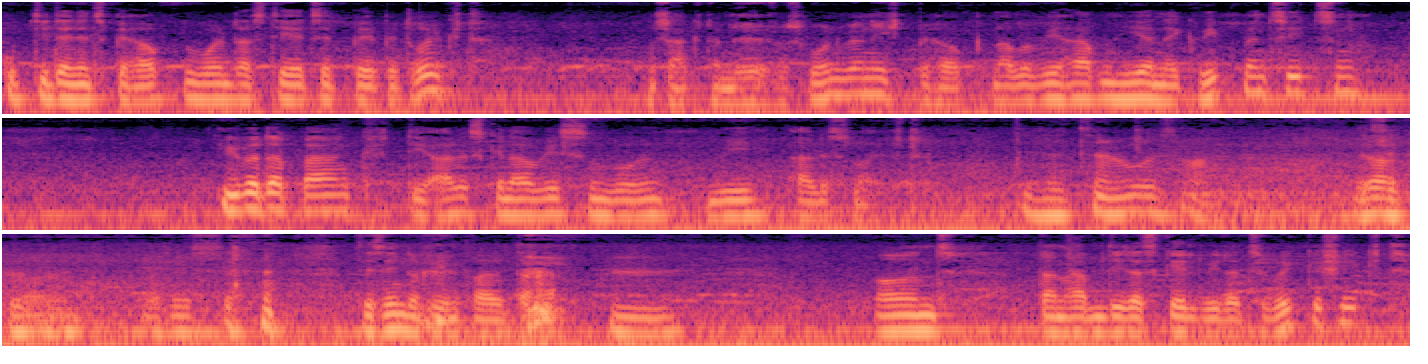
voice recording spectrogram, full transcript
ob die denn jetzt behaupten wollen, dass die EZB betrügt. Dann sagt er, nö, das wollen wir nicht behaupten. Aber wir haben hier ein Equipment sitzen über der Bank, die alles genau wissen wollen, wie alles läuft. Die sitzen in den USA. Das Ja, ist das ist, die sind auf jeden Fall da. Und dann haben die das Geld wieder zurückgeschickt.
